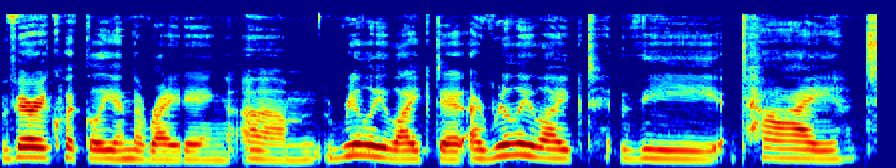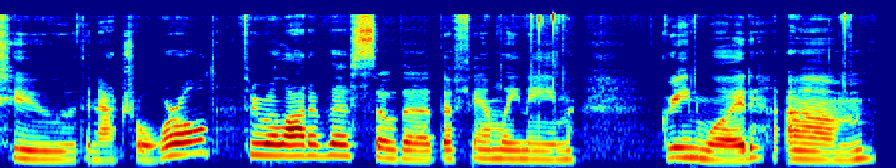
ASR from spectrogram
very quickly in the writing. Um, really liked it. I really liked the tie to the natural world through a lot of this. So the the family name Greenwood um,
